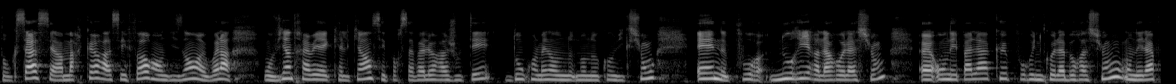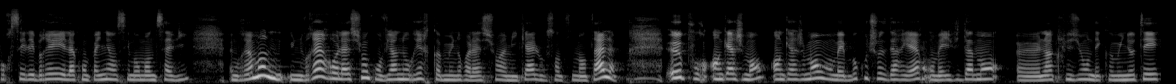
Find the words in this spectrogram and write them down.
Donc ça, c'est un marqueur assez fort en disant, euh, voilà, on vient travailler avec quelqu'un, c'est pour sa valeur ajoutée, donc on le met dans, nos convictions. N pour nourrir la relation. Euh, on n'est pas là que pour une collaboration, on est là pour célébrer et l'accompagner en ces moments de sa vie. vraiment une, vraie relation qu'on vient nourrir comme une relation amicale ou sentimentale. E pour engagement. Engagement, on met beaucoup de choses derrière. On met évidemment euh, l'inclusion des communautés,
